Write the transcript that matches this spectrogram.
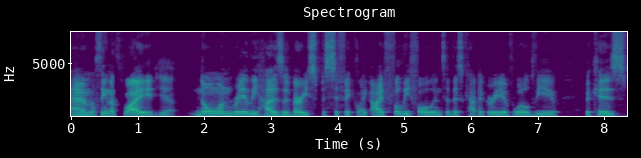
um, I think that's why Yeah. No one really has a very specific like I fully fall into this category of worldview because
